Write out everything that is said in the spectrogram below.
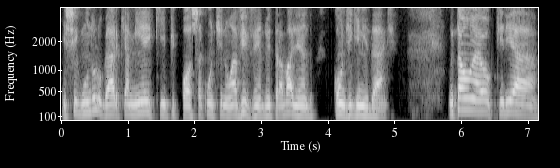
e, segundo lugar, que a minha equipe possa continuar vivendo e trabalhando com dignidade. Então, eu queria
